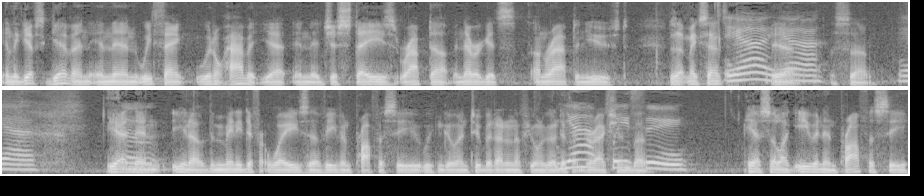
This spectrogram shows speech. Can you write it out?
in the gifts given and then we think we don't have it yet and it just stays wrapped up and never gets unwrapped and used. Does that make sense? Yeah, yeah. So, Yeah. Yeah, and then, you know, the many different ways of even prophecy we can go into, but I don't know if you want to go a different yeah, direction. please but do. yeah, so like even in prophecy,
